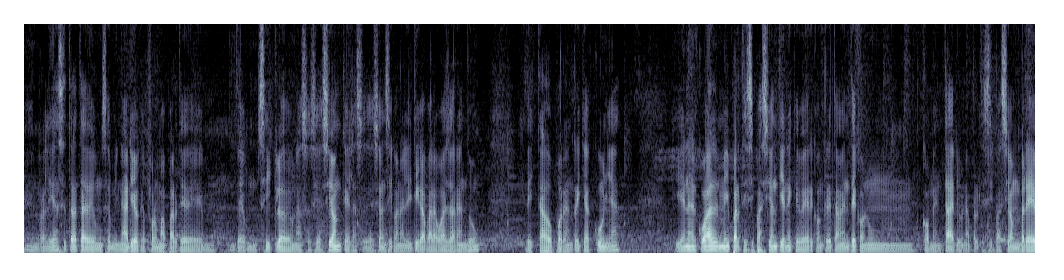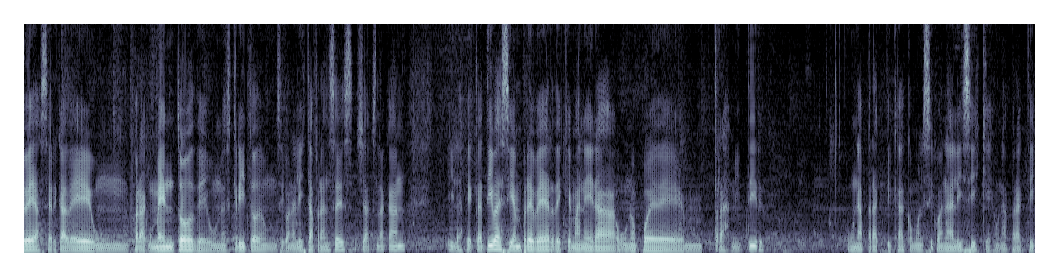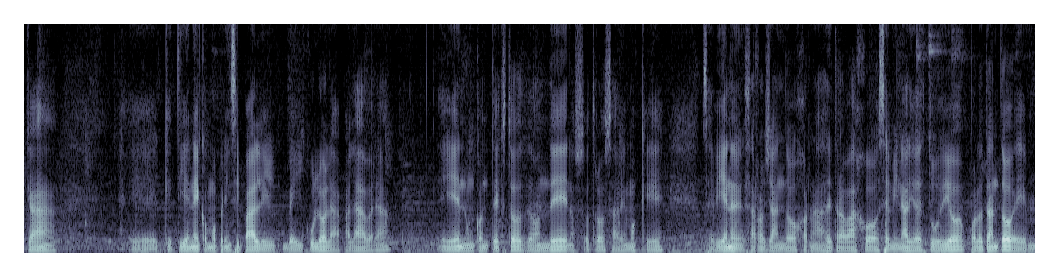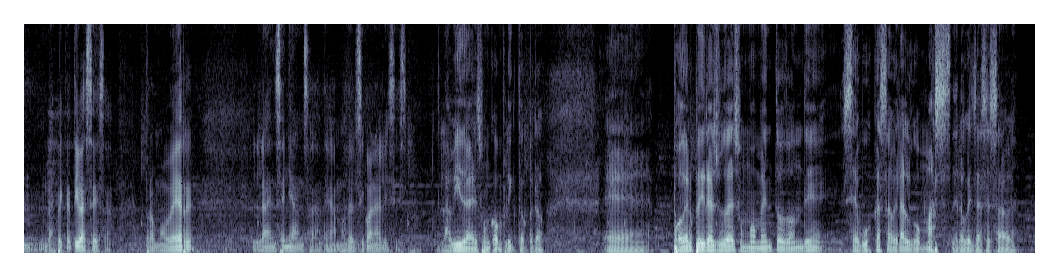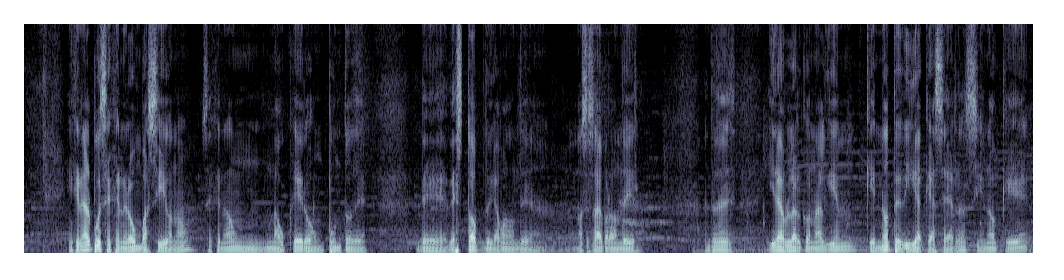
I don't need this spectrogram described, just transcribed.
En realidad se trata de un seminario que forma parte de, de, un ciclo de una asociación, que es la Asociación Psicoanalítica Paraguaya Arandú, dictado por Enrique Acuña, y en el cual mi participación tiene que ver concretamente con un comentario, una participación breve acerca de un fragmento de un escrito de un psicoanalista francés, Jacques Lacan, y la expectativa es siempre ver de qué manera uno puede mm, transmitir una práctica como el psicoanálisis, que es una práctica eh, que tiene como principal vehículo la palabra, en un contexto donde nosotros sabemos que se viene desarrollando jornadas de trabajo, seminarios de estudio, por lo tanto eh, la expectativa es esa, promover la enseñanza, digamos, del psicoanálisis. La vida es un conflicto, pero eh, poder pedir ayuda es un momento donde se busca saber algo más de lo que ya se sabe. En general pues se generó un vacío, ¿no? Se generó un agujero, un punto de, de, stop, digamos, donde no se sabe para dónde ir. Entonces, ir a hablar con alguien que no te diga qué hacer, sino que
